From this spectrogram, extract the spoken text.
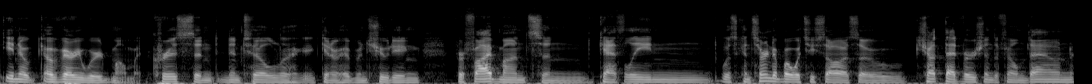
in a, a very weird moment. Chris and Until, you know, had been shooting for five months, and Kathleen was concerned about what she saw, so shut that version of the film down.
